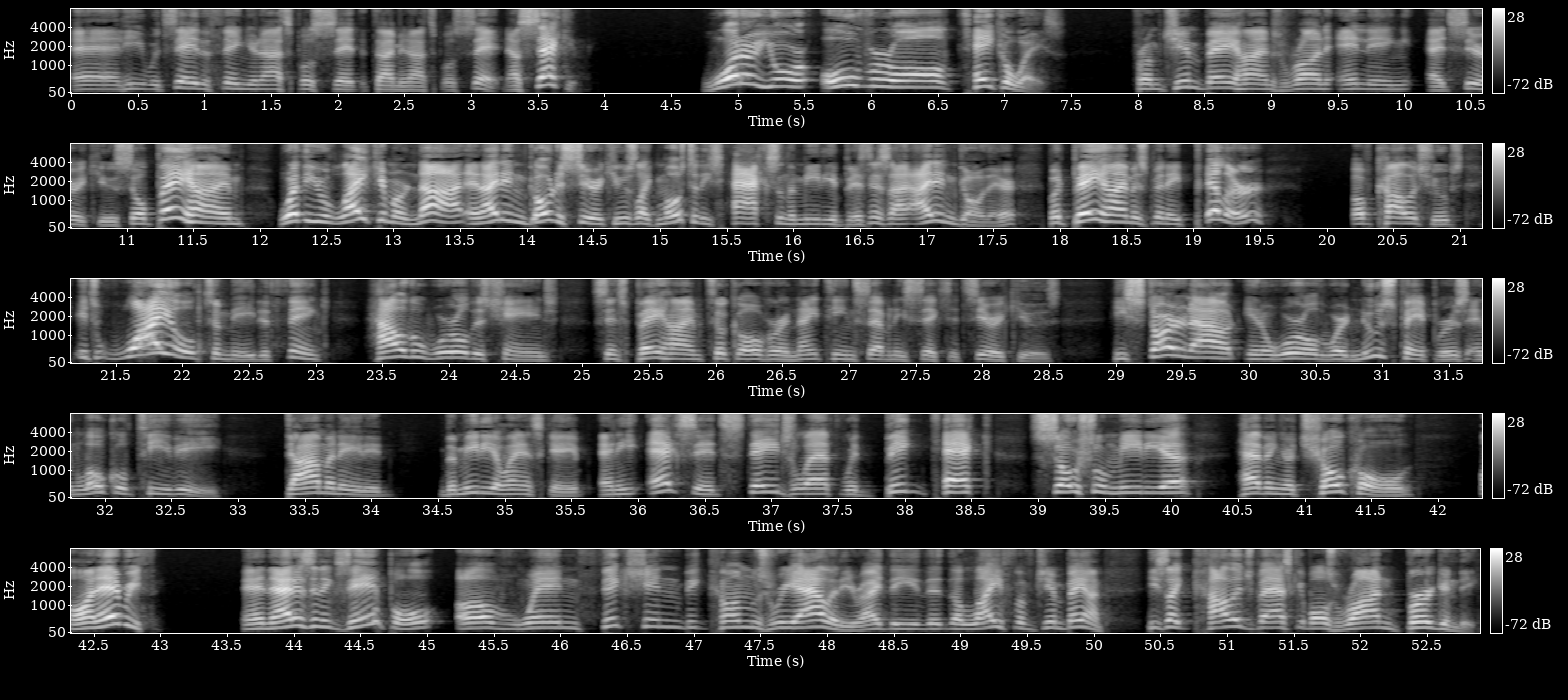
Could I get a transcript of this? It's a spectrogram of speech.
And he would say the thing you're not supposed to say at the time you're not supposed to say it. Now, second, what are your overall takeaways from Jim Boeheim's run ending at Syracuse? So, Boeheim, whether you like him or not, and I didn't go to Syracuse like most of these hacks in the media business, I, I didn't go there, but Boeheim has been a pillar of college hoops. It's wild to me to think how the world has changed since Boeheim took over in 1976 at Syracuse. He started out in a world where newspapers and local TV dominated the media landscape, and he exits stage left with big tech, social media having a chokehold on everything. And that is an example of when fiction becomes reality, right? The, the, the life of Jim Boeheim. He's like college basketball's Ron Burgundy.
